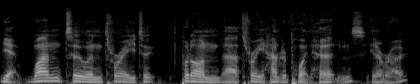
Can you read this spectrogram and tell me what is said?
yeah, one, two, and three to put on uh, three hundred point Hurtons in a row.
